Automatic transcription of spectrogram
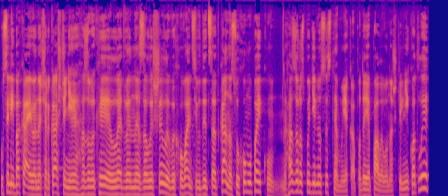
У селі Бакаєве на Черкащині газовики ледве не залишили вихованців дитсадка на сухому пайку. Газорозподільну систему, яка подає паливо на шкільні котли,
